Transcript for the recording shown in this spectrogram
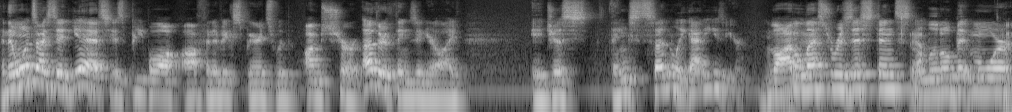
And then once I said yes, as people often have experienced with, I'm sure, other things in your life, it just things suddenly got easier. A lot of less resistance, Yeah. a little bit more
